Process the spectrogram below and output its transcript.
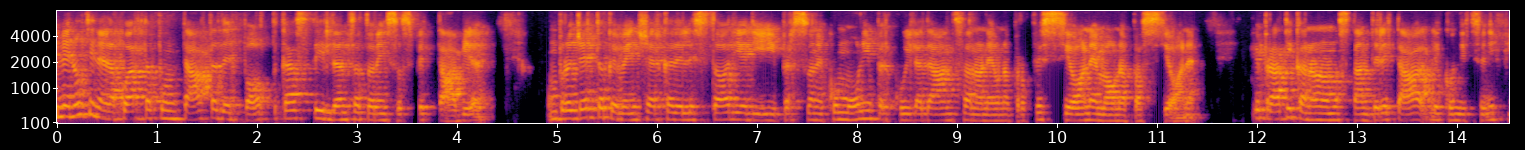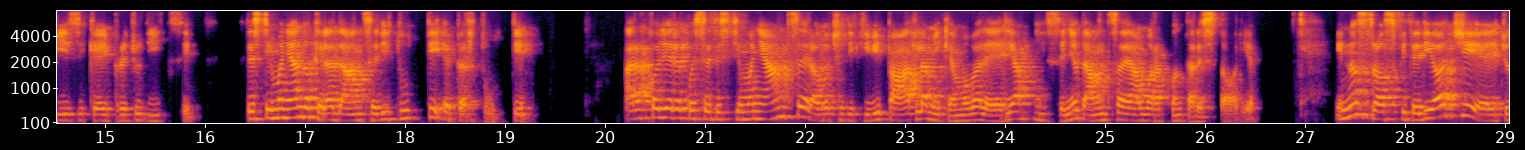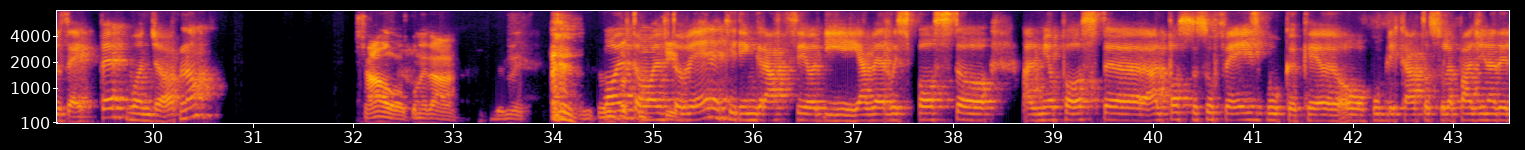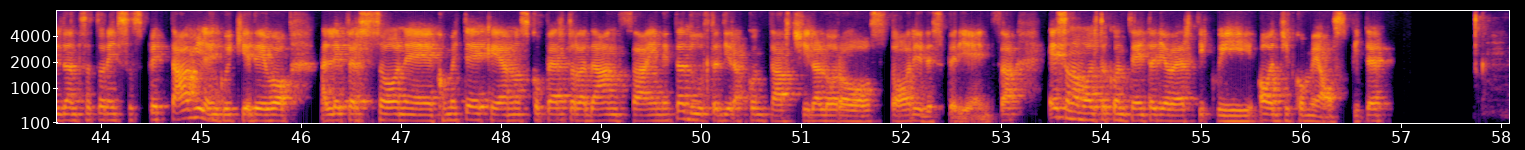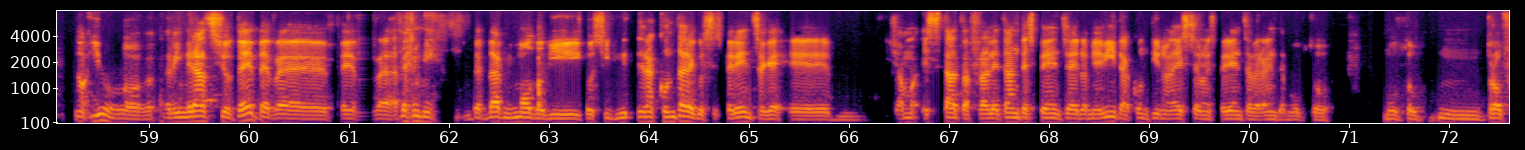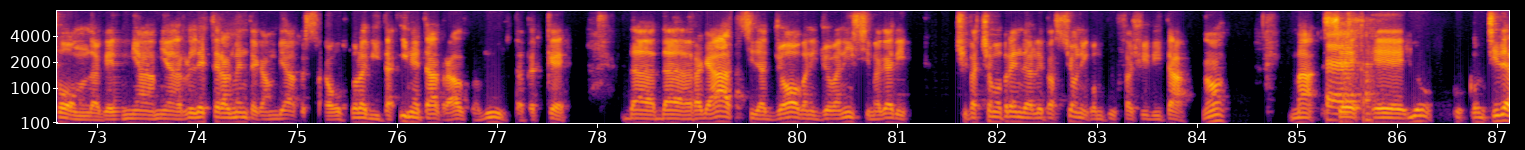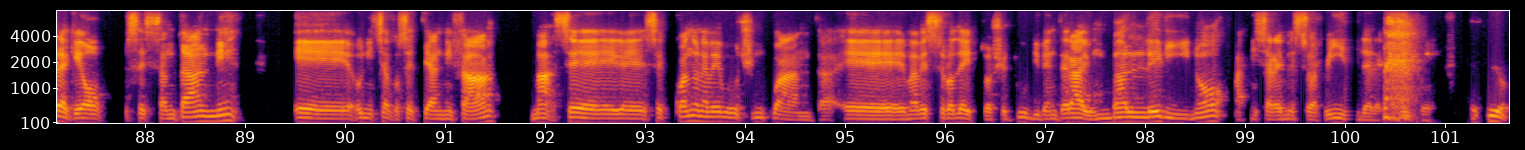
Benvenuti nella quarta puntata del podcast Il danzatore insospettabile, un progetto che va in cerca delle storie di persone comuni per cui la danza non è una professione ma una passione, che praticano nonostante l'età, le condizioni fisiche e i pregiudizi, testimoniando che la danza è di tutti e per tutti. A raccogliere queste testimonianze la voce di chi vi parla, mi chiamo Valeria, insegno danza e amo raccontare storie. Il nostro ospite di oggi è Giuseppe, buongiorno. Ciao, come va? molto molto bene, ti ringrazio di aver risposto al mio post, al post su Facebook che ho pubblicato sulla pagina del danzatore insospettabile in cui chiedevo alle persone come te che hanno scoperto la danza in età adulta di raccontarci la loro storia ed esperienza e sono molto contenta di averti qui oggi come ospite. No, io ringrazio te per, per, avermi, per darmi modo di, così, di, raccontare questa esperienza che eh, diciamo, è stata fra le tante esperienze della mia vita, continua ad essere un'esperienza veramente molto, molto mh, profonda che mi ha, mi ha, letteralmente cambiato e stravolto la vita in età tra l'altro adulta, perché da, da ragazzi, da giovani, giovanissimi, magari ci facciamo prendere le passioni con più facilità, no? Ma certo. se eh, io considero che ho 60 anni e ho iniziato sette anni fa, ma se, se quando ne avevo 50 e mi avessero detto cioè, tu diventerai un ballerino, ma mi sarei messo a ridere. Io,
